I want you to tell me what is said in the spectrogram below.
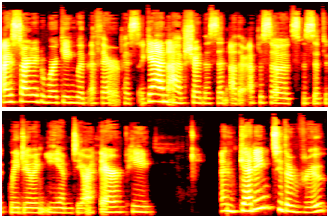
I started working with a therapist. Again, I have shared this in other episodes, specifically doing EMDR therapy and getting to the root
